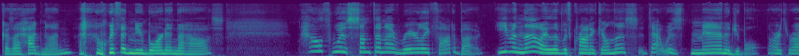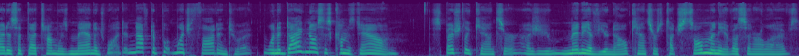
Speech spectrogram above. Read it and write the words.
because I had none with a newborn in the house. Health was something I rarely thought about. Even though I lived with chronic illness, that was manageable. Arthritis at that time was manageable. I didn't have to put much thought into it. When a diagnosis comes down, especially cancer, as you many of you know, cancer's touched so many of us in our lives.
